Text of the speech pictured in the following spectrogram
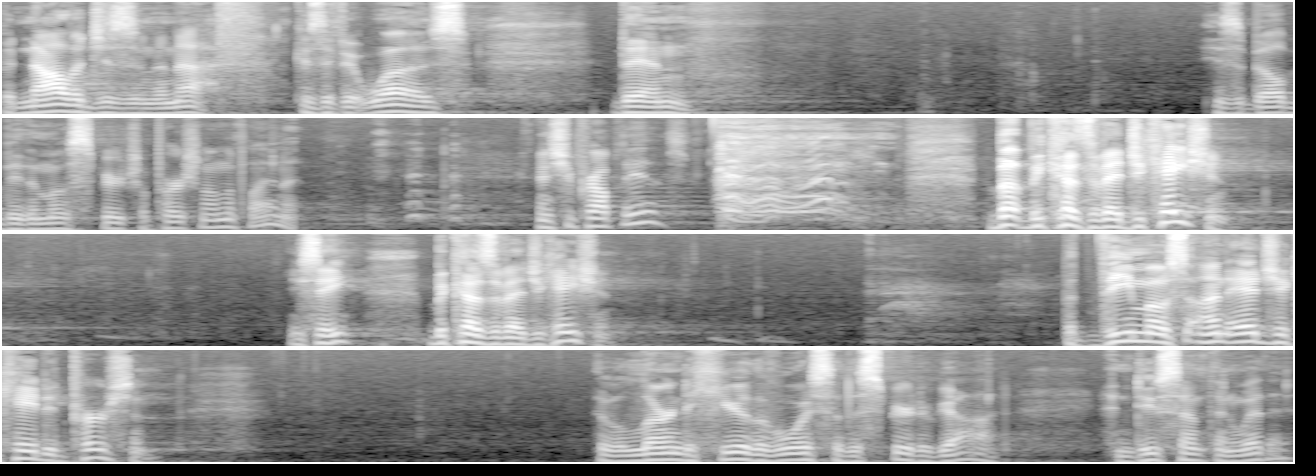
But knowledge isn't enough, because if it was, then Isabel would be the most spiritual person on the planet. And she probably is. but because of education. You see? Because of education. But the most uneducated person that will learn to hear the voice of the Spirit of God and do something with it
